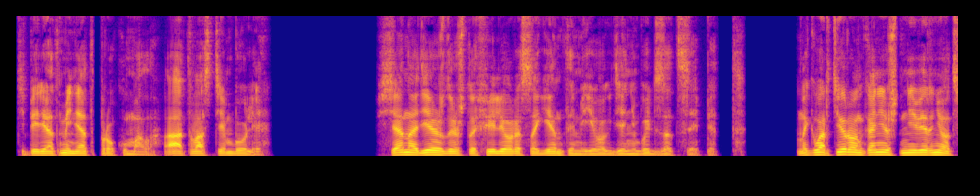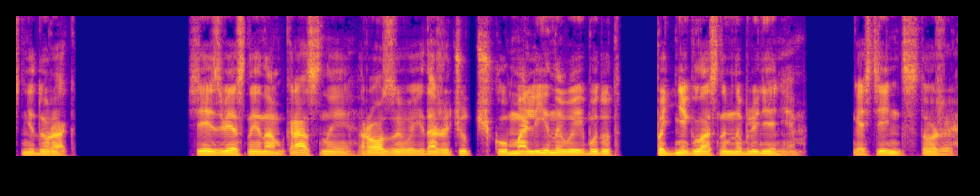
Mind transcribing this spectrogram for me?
Теперь и от меня-то проку мало, а от вас тем более. Вся надежда, что филеры с агентами его где-нибудь зацепят. На квартиру он, конечно, не вернется, не дурак. Все известные нам красные, розовые и даже чуточку малиновые будут под негласным наблюдением. Гостиница тоже.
